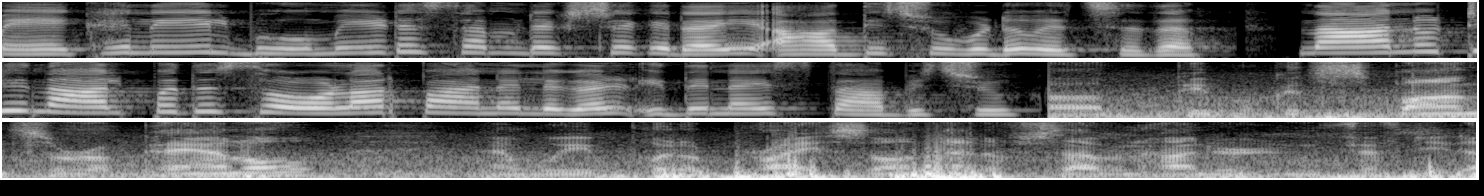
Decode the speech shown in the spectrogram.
മേഖലയിൽ ഭൂമിയുടെ സംരക്ഷകരായി ആദ്യ ചുവടുവെച്ചത് നാനൂറ്റി നാൽപ്പത് സോളാർ പാനലുകൾ ഇതിനായി സ്ഥാപിച്ചു Uh, and we put a price on that of $750.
